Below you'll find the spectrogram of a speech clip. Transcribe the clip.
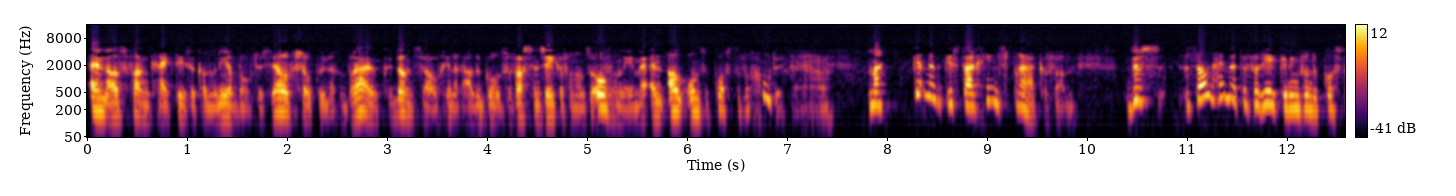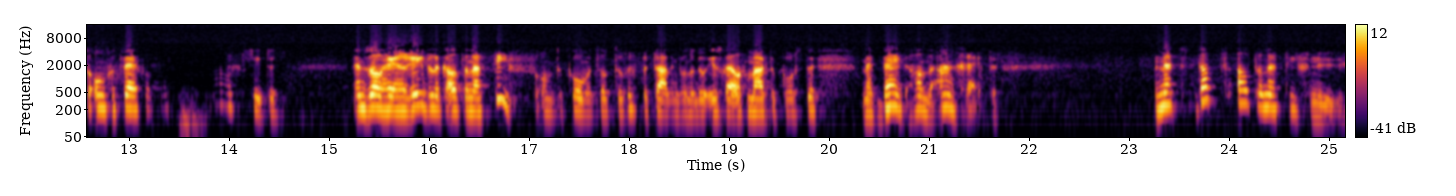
En als Frankrijk deze kanonneerboten zelf zou kunnen gebruiken... dan zou generaal de Gaulle ze vast en zeker van ons overnemen... en al onze kosten vergoeden. Maar kennelijk is daar geen sprake van. Dus zal hij met de verrekening van de kosten ongetwijfeld zitten. En zal hij een redelijk alternatief om te komen tot terugbetaling van de door Israël gemaakte kosten met beide handen aangrijpen. Met dat alternatief nu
